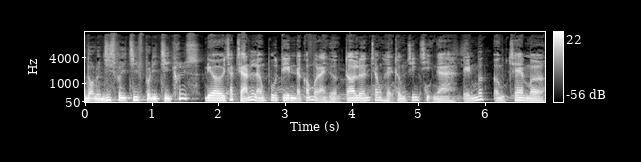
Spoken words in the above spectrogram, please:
dans le dispositif politique russe. Điều chắc chắn là ông Putin đã có một ảnh hưởng to lớn trong hệ thống chính trị Nga đến mức ông che mờ,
